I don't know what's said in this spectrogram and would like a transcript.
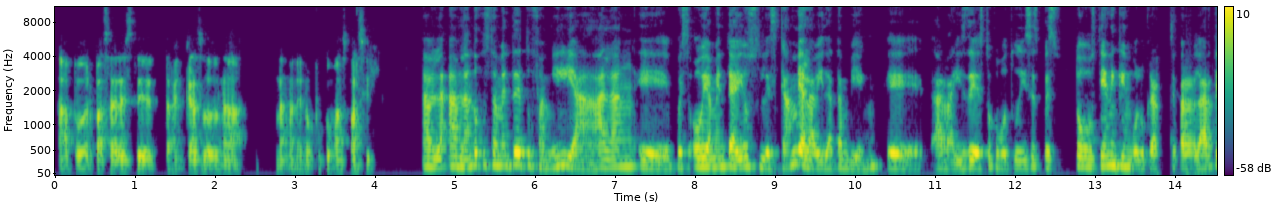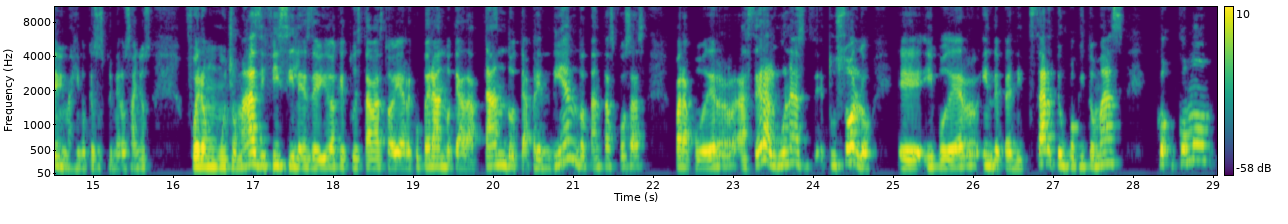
a poder pasar este trancazo de una, una manera un poco más fácil hablando justamente de tu familia, Alan, eh, pues obviamente a ellos les cambia la vida también. Eh, a raíz de esto, como tú dices, pues todos tienen que involucrarse para el arte. Me imagino que esos primeros años fueron mucho más difíciles debido a que tú estabas todavía recuperándote, adaptándote, aprendiendo tantas cosas para poder hacer algunas tú solo eh, y poder independizarte un poquito más. ¿Cómo,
